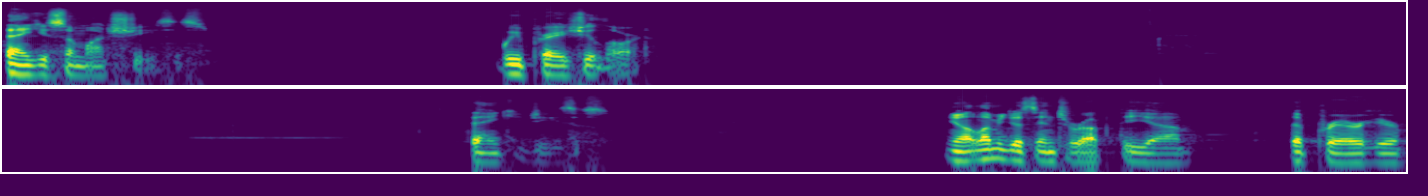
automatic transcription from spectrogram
Thank you so much, Jesus. We praise you, Lord. Thank you, Jesus. You know, let me just interrupt the, uh, the prayer here.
